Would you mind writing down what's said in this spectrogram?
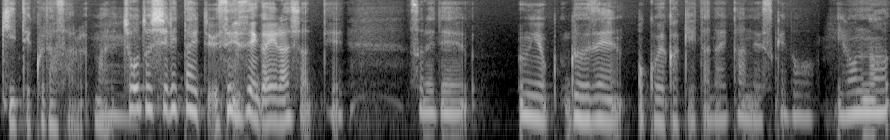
聞いてくださる、まあうん。ちょうど知りたいという先生がいらっしゃってそれで運よく偶然お声かけいただいたんですけどいろんな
